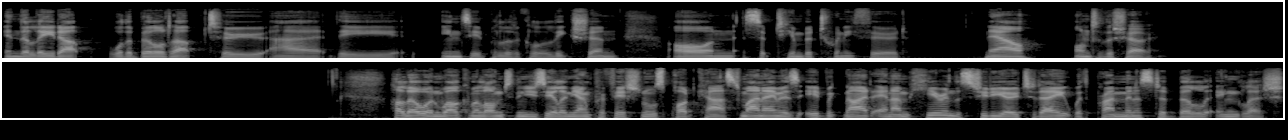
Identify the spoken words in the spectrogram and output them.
in the lead up or the build up to uh, the NZ political election on September 23rd. Now on to the show. Hello and welcome along to the New Zealand Young Professionals podcast. My name is Ed McKnight and I'm here in the studio today with Prime Minister Bill English.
